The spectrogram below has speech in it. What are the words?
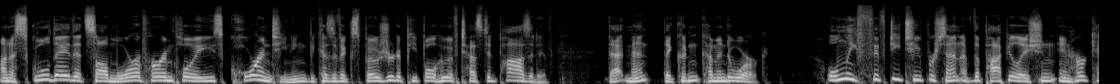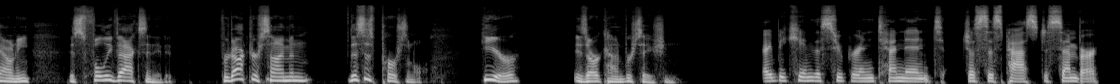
on a school day that saw more of her employees quarantining because of exposure to people who have tested positive. That meant they couldn't come into work only 52% of the population in her county is fully vaccinated. For Dr. Simon, this is personal. Here is our conversation. I became the superintendent just this past December.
